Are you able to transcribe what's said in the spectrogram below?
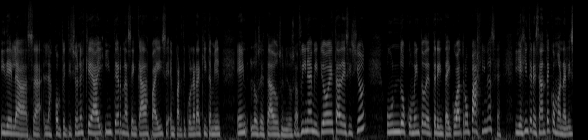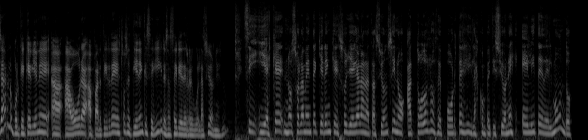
y de las, las competiciones que hay internas en cada país, en particular aquí también en los Estados Unidos. Afina emitió esta decisión, un documento de 34 páginas, y es interesante como analizarlo, porque qué viene a, ahora a partir de esto, se tienen que seguir esa serie de regulaciones. ¿no? Sí, y es que no solamente quieren que eso llegue a la natación, sino a todos los deportes y las competiciones élite del mundo.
